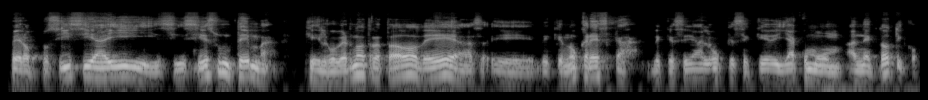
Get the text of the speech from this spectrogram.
pero pues sí, sí hay, sí, sí es un tema que el gobierno ha tratado de, eh, de que no crezca, de que sea algo que se quede ya como anecdótico.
